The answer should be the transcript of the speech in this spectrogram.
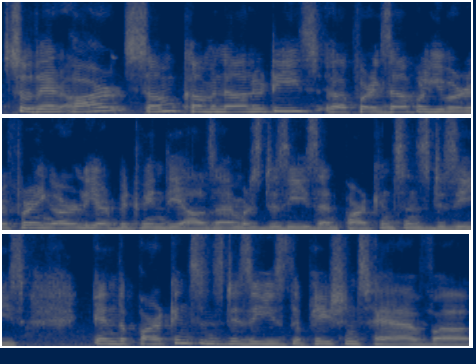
So there are some commonalities. Uh, for example, you were referring earlier between the Alzheimer's disease and Parkinson's disease. In the Parkinson's disease, the patients have uh,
